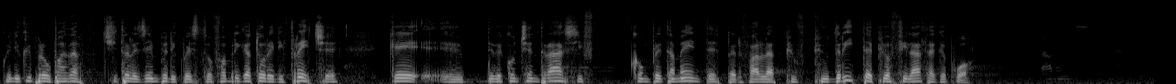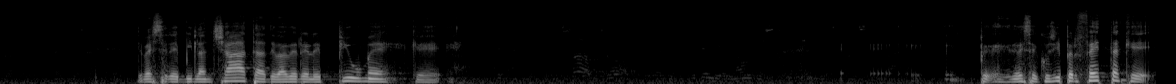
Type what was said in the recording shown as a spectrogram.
Quindi qui Prabhupada cita l'esempio di questo fabbricatore di frecce che eh, deve concentrarsi completamente per farla più, più dritta e più affilata che può. Deve essere bilanciata, deve avere le piume che... deve essere così perfetta che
